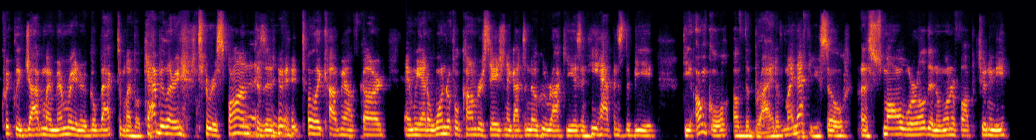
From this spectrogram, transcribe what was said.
quickly jog my memory and go back to my vocabulary to respond because it, it, totally caught me off guard. And we had a wonderful conversation. I got to know who Rocky is, and he happens to be the uncle of the bride of my nephew. So a small world and a wonderful opportunity.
